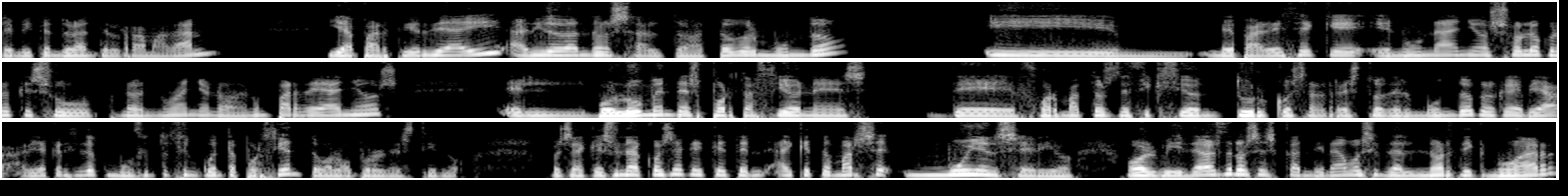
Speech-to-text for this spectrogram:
emiten durante el ramadán y a partir de ahí han ido dando el salto a todo el mundo y me parece que en un año solo creo que su no en un año no en un par de años el volumen de exportaciones de formatos de ficción turcos al resto del mundo, creo que había, había crecido como un 150% o algo por el estilo. O sea que es una cosa que hay que, hay que tomarse muy en serio. Olvidaos de los escandinavos y del Nordic Noir,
